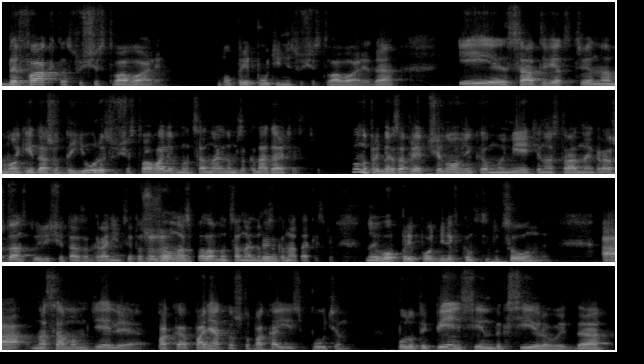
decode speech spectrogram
де-факто существовали, ну, при Путине существовали, да, и, соответственно, многие даже де юры существовали в национальном законодательстве. Ну, например, запрет чиновникам иметь иностранное гражданство или счета за границей. Это же уже у нас было в национальном законодательстве, но его приподняли в конституционное. А на самом деле пока, понятно, что пока есть Путин, будут и пенсии индексировать, да,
